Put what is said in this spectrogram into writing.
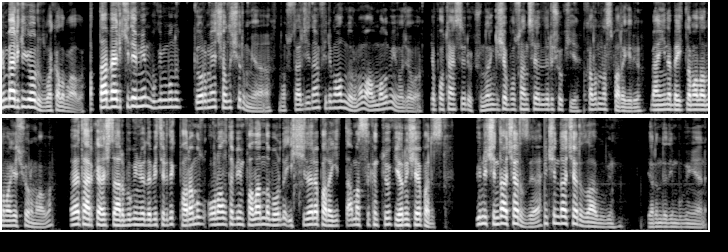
Bugün belki görürüz bakalım abi. Hatta belki demeyeyim bugün bunu görmeye çalışırım ya. Nostaljiden film almıyorum ama almalı mıyım acaba? Gişe potansiyeli yok. Şunların gişe potansiyelleri çok iyi. Bakalım nasıl para geliyor. Ben yine bekleme alanıma geçiyorum abi. Evet arkadaşlar bugünü de bitirdik. Paramız 16 bin falan da bu arada işçilere para gitti ama sıkıntı yok. Yarın şey yaparız. Gün içinde açarız ya. Gün içinde açarız abi bugün. Yarın dediğim bugün yani.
